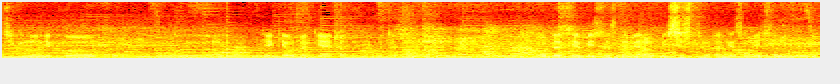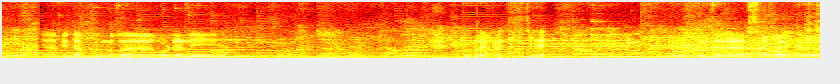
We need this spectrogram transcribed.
चिकन लॉलीपॉप क्या क्या ऑर्डर किया है पता नहीं, मुझे ऑर्डर के मिसेस ने मेरा मिसेस ने ऑर्डर के स्पेशल ये अभी तक तुम लोग का ऑर्डर नहीं है। भूख लग रही है। तो जरा, सबर करो।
